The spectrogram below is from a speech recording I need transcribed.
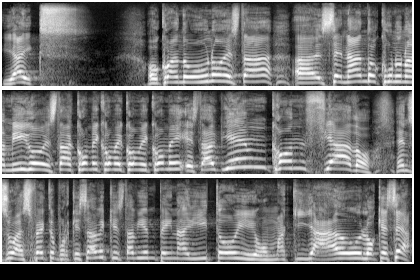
yikes. O cuando uno está ah, cenando con un amigo, está come, come, come, come, está bien confiado en su aspecto porque sabe que está bien peinadito y o maquillado, lo que sea.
